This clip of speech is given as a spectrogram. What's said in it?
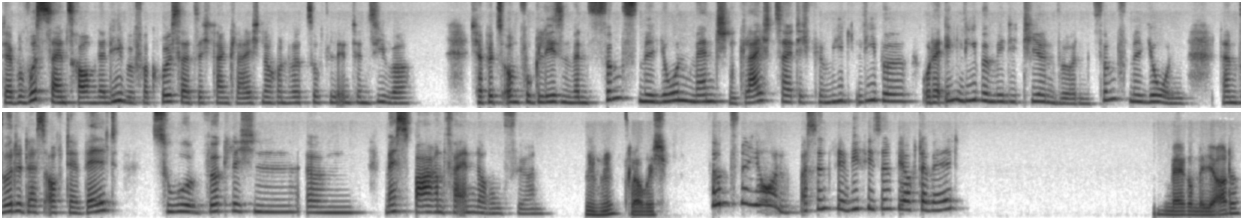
der Bewusstseinsraum der Liebe vergrößert sich dann gleich noch und wird so viel intensiver. Ich habe jetzt irgendwo gelesen, wenn fünf Millionen Menschen gleichzeitig für Liebe oder in Liebe meditieren würden, fünf Millionen, dann würde das auf der Welt zu wirklichen ähm, messbaren Veränderungen führen. Mhm, glaube ich. Fünf Millionen. Was sind wir? Wie viel sind wir auf der Welt? mehrere Milliarden.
